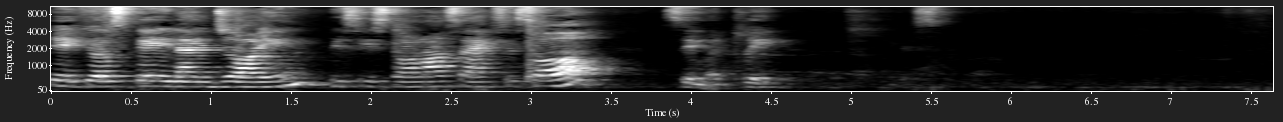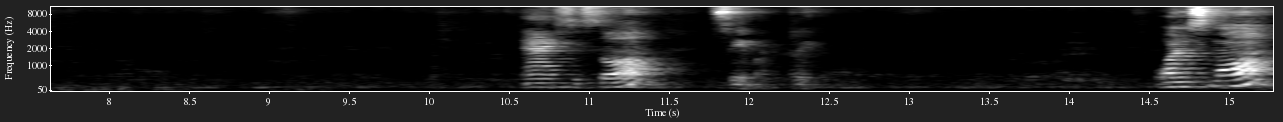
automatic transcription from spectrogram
take your scale and join. This is known as axis of symmetry. Yes. axis of symmetry once more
